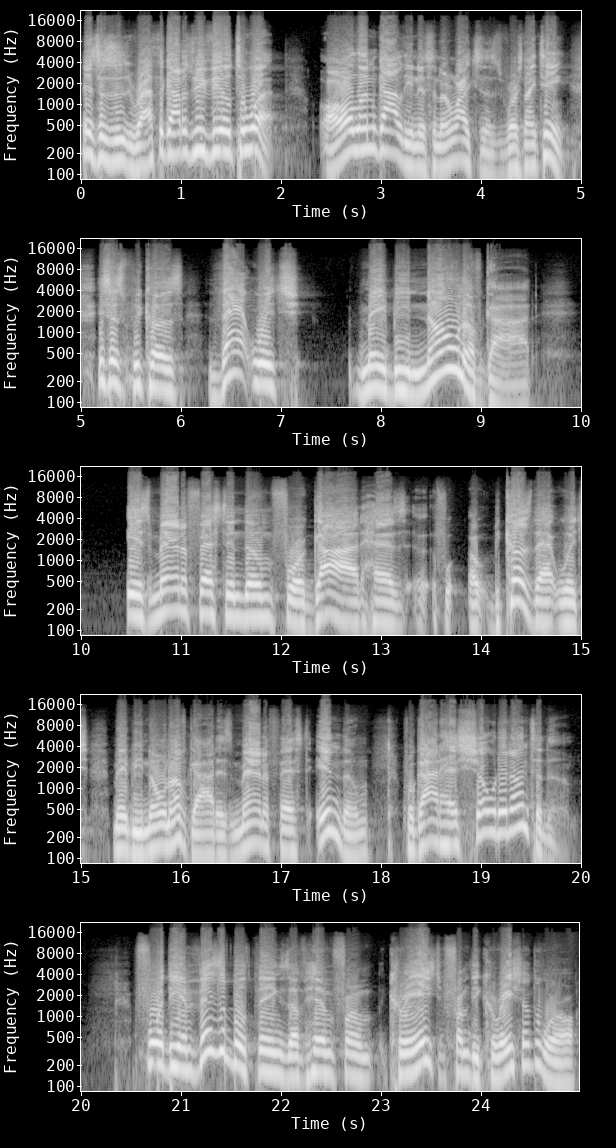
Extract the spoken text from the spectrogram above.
It says the wrath of God is revealed to what? All ungodliness and unrighteousness. Verse 19. He says, because that which may be known of God is manifest in them for God has for, uh, because that which may be known of God is manifest in them for God has showed it unto them for the invisible things of him from creation from the creation of the world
